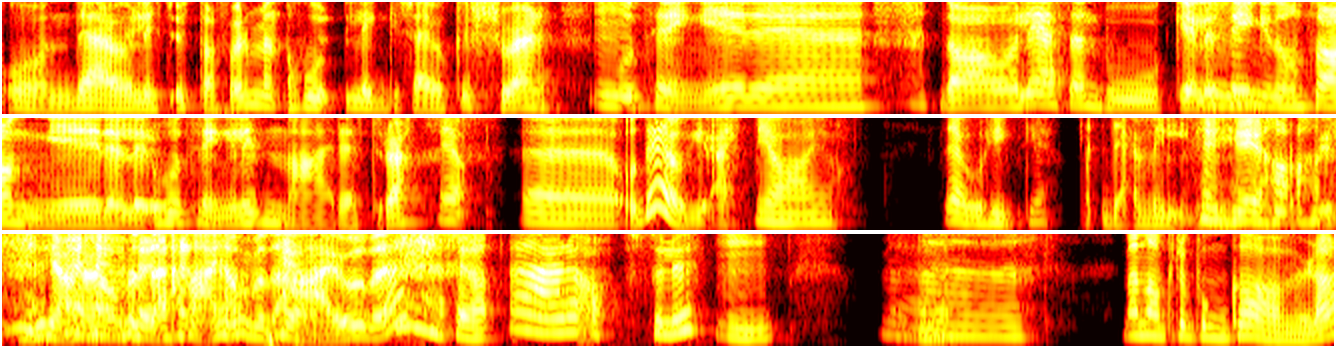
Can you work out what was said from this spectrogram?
og det er jo litt utafor, men hun legger seg jo ikke sjøl. Mm. Hun trenger eh, da å lese en bok, eller synge noen sanger, eller hun trenger litt nærhet, tror jeg. Ja. Eh, og det er jo greit. ja, ja. Det er jo hyggelig. Det er veldig hyggelig, Ja. faktisk. Ja, ja, men det er, ja, men det er jo det. Ja. Det er det absolutt. Mm. Men, Det eh, Men apropos gaver, da.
